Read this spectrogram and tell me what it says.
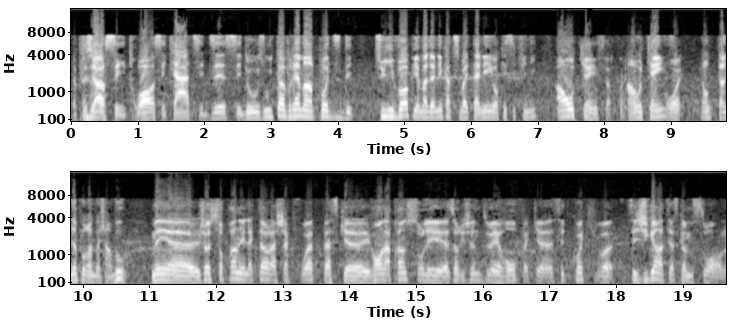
Ben, plusieurs, c'est 3, c'est 4, c'est 10, c'est 12, où t'as vraiment pas d'idée. Tu y vas, puis à un moment donné, quand tu vas être tanné, OK, c'est fini? En haut de 15, certains. En haut de 15. Ouais. Donc, t'en as pour un méchant bout. Mais euh, je vais surprendre les lecteurs à chaque fois parce qu'ils vont en apprendre sur les origines du héros. Fait que euh, c'est de quoi qui va... C'est gigantesque comme histoire, là.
